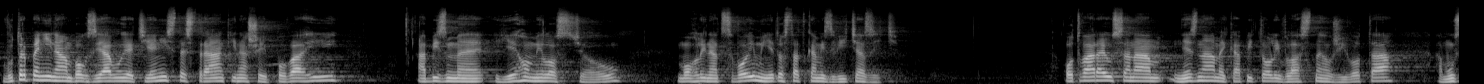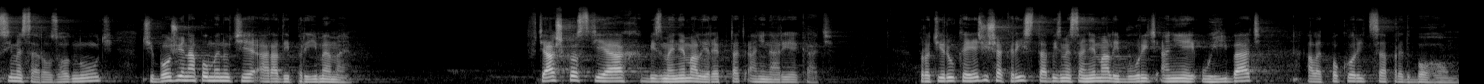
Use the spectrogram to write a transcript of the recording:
V utrpení nám Boh zjavuje tienisté stránky našej povahy, aby sme jeho milosťou mohli nad svojimi nedostatkami zvíťaziť. Otvárajú sa nám neznáme kapitoly vlastného života a musíme sa rozhodnúť, či Božie napomenutie a rady príjmeme. V ťažkostiach by sme nemali reptať ani nariekať. Proti ruke Ježiša Krista by sme sa nemali búriť ani jej uhýbať, ale pokoriť sa pred Bohom.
